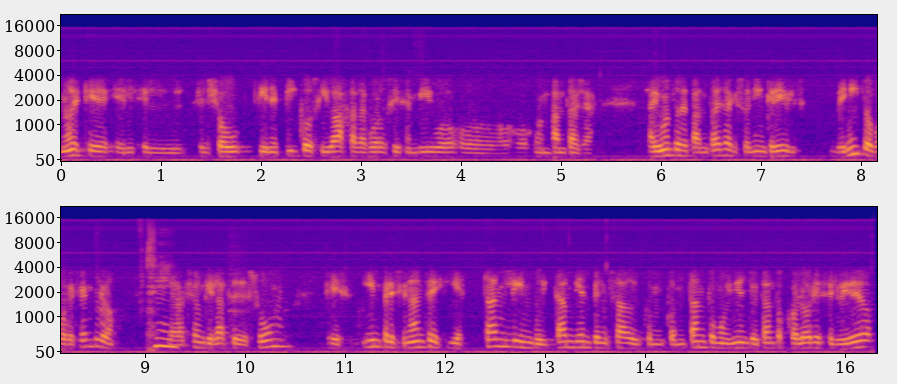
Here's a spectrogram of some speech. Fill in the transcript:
no es que el, el, el show tiene picos y bajas de acuerdo si es en vivo o, en pantalla. Hay montos de pantalla que son increíbles. Benito, por ejemplo, Sí. la versión que él hace de Zoom es impresionante y es tan lindo y tan bien pensado y con, con tanto movimiento y tantos colores el video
